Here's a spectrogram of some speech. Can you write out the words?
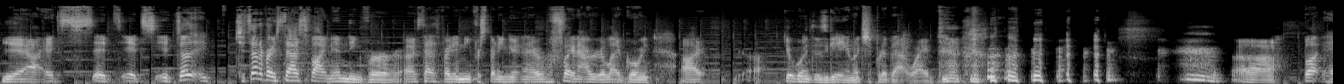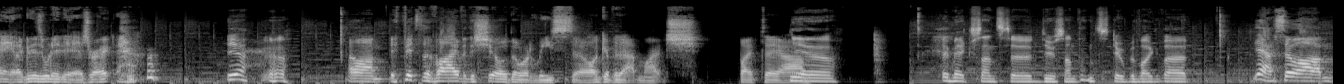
Yeah, it's it's it's it does it's not a very satisfying ending for a satisfying ending for spending an hour, like an hour of your life going uh, uh you're going through this game. Let's just put it that way. uh, but hey, like it is what it is, right? Yeah. um, it fits the vibe of the show though, at least. So I'll give it that much. But uh, Yeah. It makes sense to do something stupid like that. yeah. So um,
